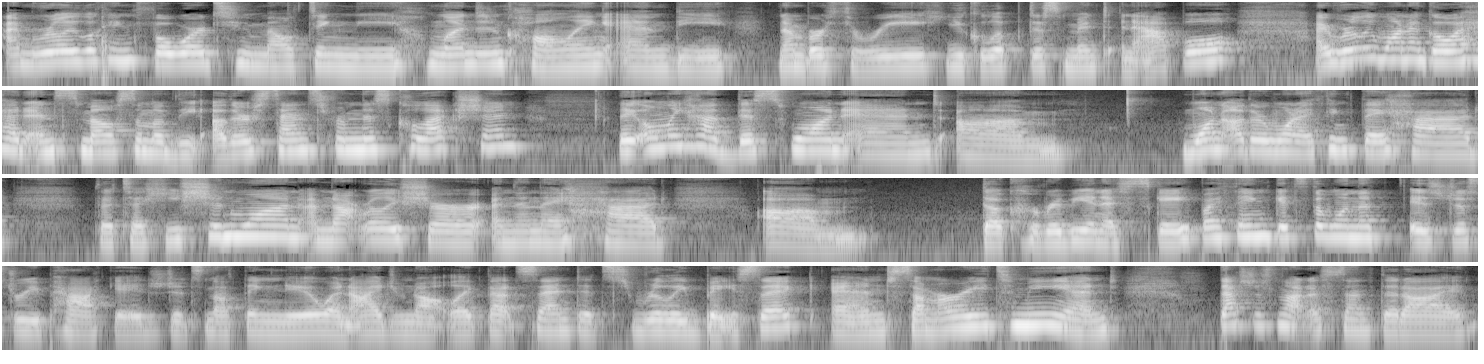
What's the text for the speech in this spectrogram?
I'm really looking forward to melting the London Calling and the number three Eucalyptus Mint and Apple. I really want to go ahead and smell some of the other scents from this collection. They only had this one and um, one other one. I think they had the Tahitian one. I'm not really sure. And then they had um, the Caribbean Escape, I think. It's the one that is just repackaged. It's nothing new, and I do not like that scent. It's really basic and summery to me, and that's just not a scent that I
